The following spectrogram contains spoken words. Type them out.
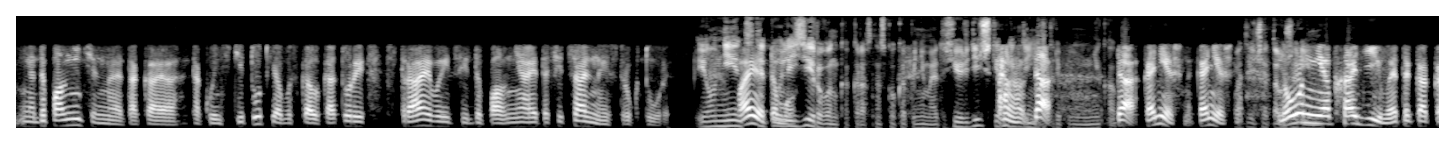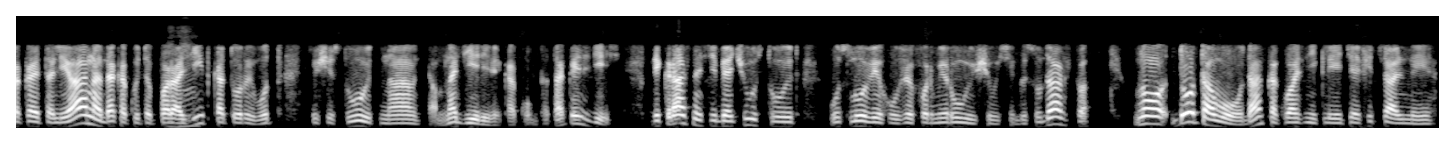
дополнительная такая, такой институт, я бы сказал, который встраивается и дополняет официальные структуры. И он не институализирован как раз, насколько я понимаю. То есть юридически это нигде да, не никак. Да, конечно, конечно. Но он необходим. Это как какая-то лиана, да, какой-то паразит, угу. который вот существует на, там, на дереве каком-то. Так и здесь. Прекрасно себя чувствует в условиях уже формирующегося государства. Но до того, да, как возникли эти официальные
